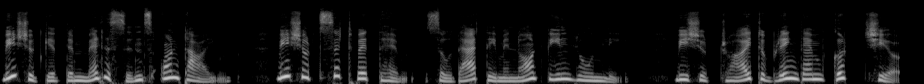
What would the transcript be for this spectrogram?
We should give them medicines on time. We should sit with them so that they may not feel lonely. We should try to bring them good cheer.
